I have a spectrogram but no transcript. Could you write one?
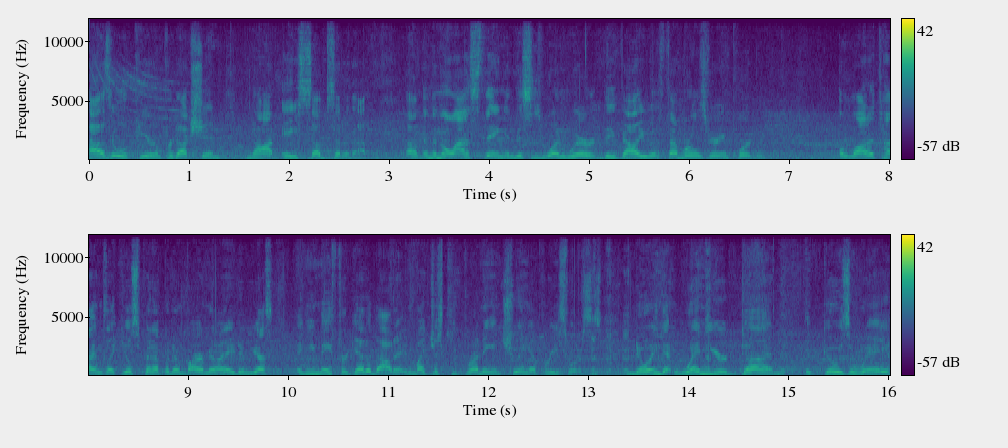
as it will appear in production, not a subset of that. Um, and then the last thing, and this is one where the value of ephemeral is very important, a lot of times like you'll spin up an environment on AWS and you may forget about it and it might just keep running and chewing up resources. Knowing that when you're done, it goes away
